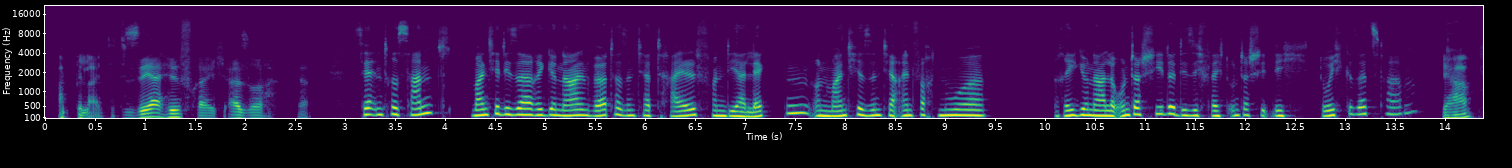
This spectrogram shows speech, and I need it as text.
abgeleitet. Sehr hilfreich, also ja. Sehr interessant. Manche dieser regionalen Wörter sind ja Teil von Dialekten und manche sind ja einfach nur regionale Unterschiede, die sich vielleicht unterschiedlich durchgesetzt haben. Ja,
